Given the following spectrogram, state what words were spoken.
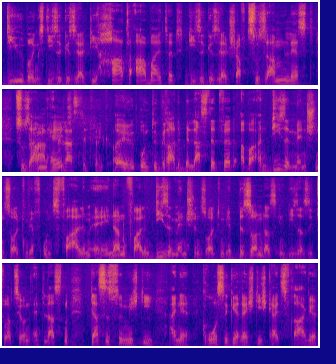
die übrigens diese Gesellschaft, die hart arbeitet, diese Gesellschaft zusammenlässt, zusammenhält äh, und gerade belastet wird. Aber an diese Menschen sollten wir uns vor allem erinnern und vor allem diese Menschen sollten wir besonders in dieser Situation entlasten. Das ist für mich die, eine große Gerechtigkeitsfrage.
